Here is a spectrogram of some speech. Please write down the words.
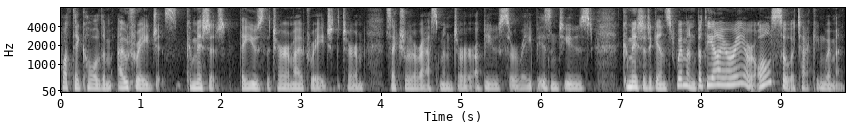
what they call them outrages committed. They use the term outrage, the term sexual harassment or abuse or rape isn't used, committed against women. But the IRA are also attacking women.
